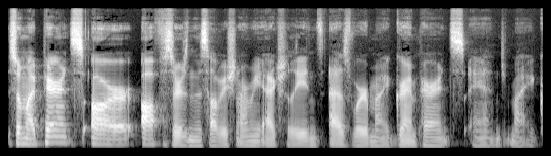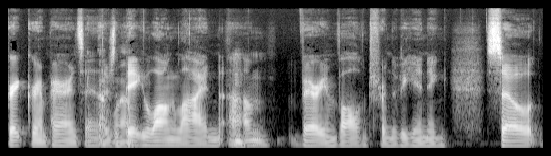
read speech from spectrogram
So my parents are officers in the Salvation Army, actually, as were my grandparents and my great grandparents. And oh, there's wow. a big long line, hmm. um, very involved from the beginning. So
